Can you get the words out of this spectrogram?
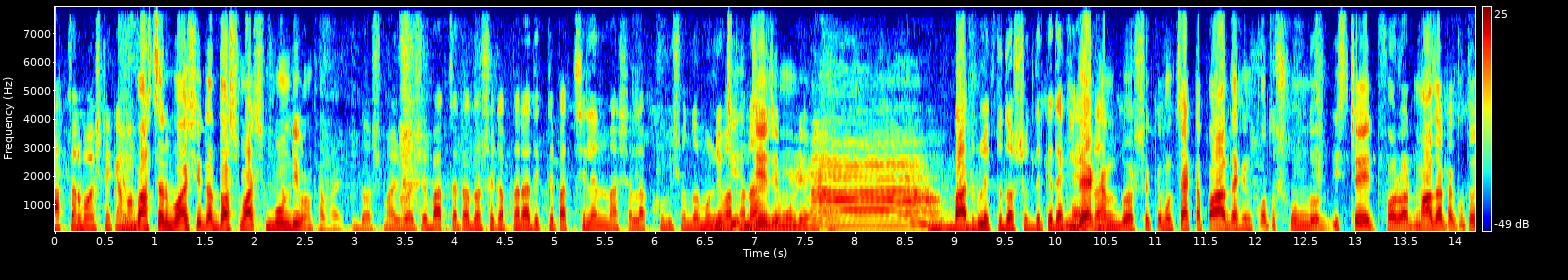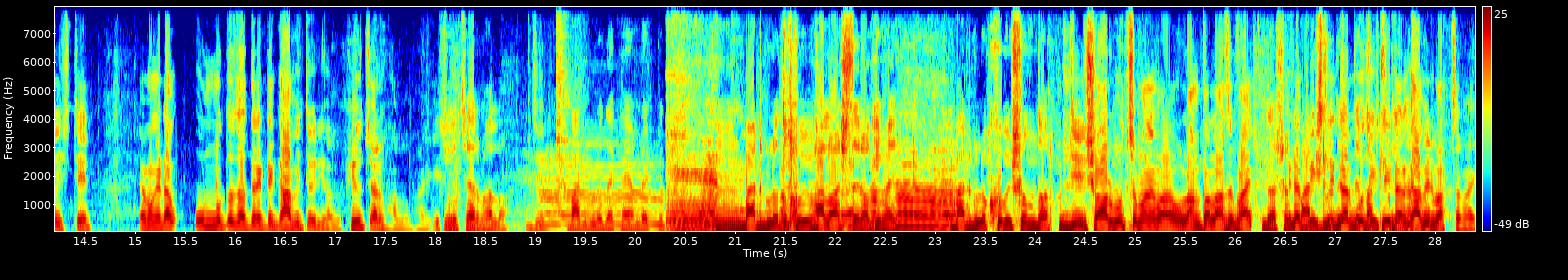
বাচ্চার বয়সটা কেমন? বাচ্চার বয়স এটা দশ মাস মুন্ডি মাথা ভাই। দশ মাস বয়সের বাচ্চাটা দর্শক আপনারা দেখতে পাচ্ছিলেন। মাশাল্লাহ খুবই সুন্দর মুন্ডি মাথা না? জি জি মুন্ডি মাথা। বাটগুলো একটু দর্শকদেরকে দেখাই। দেখান দর্শক এবং চারটা পা দেখেন কত সুন্দর স্ট্রেট ফরওয়ার্ড মাজাটা কত স্ট্রেট এবং এটা উন্নত জাতের একটা গাবি তৈরি হবে। ফিউচার ভালো ভাই ফিউচার ভালো। জি। বাটগুলো দেখাই আমরা একটু। হুম বাটগুলো তো খুবই ভালো আসছে রকি ভাই। বাটগুলো খুবই সুন্দর। জি সর্বোচ্চ মানে উলান তলা আছে ভাই। এটা বিশ বাটগুলো লিটার দেখতে পঁচিশ লিটার পাচ্ছিলেন গাভীর বাচ্চা ভাই।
